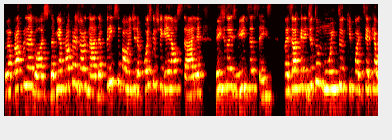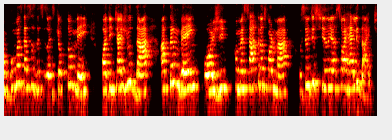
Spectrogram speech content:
do meu próprio negócio, da minha própria jornada, principalmente depois que eu cheguei na Austrália, desde 2016. Mas eu acredito muito que pode ser que algumas dessas decisões que eu tomei podem te ajudar a também, hoje, começar a transformar o seu destino e a sua realidade.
